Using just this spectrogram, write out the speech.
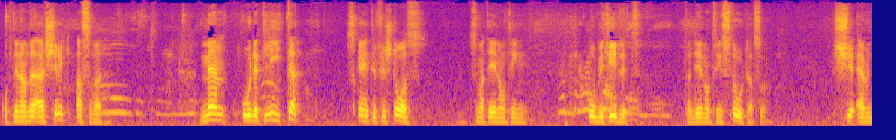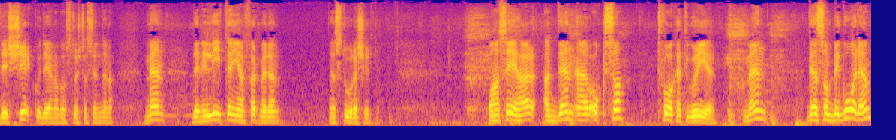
Och den andra är shirk, asghar. Men ordet litet ska inte förstås som att det är någonting obetydligt. Utan det är någonting stort alltså även det är kyrk och det är en av de största synderna men den är liten jämfört med den, den stora kyrkan Och han säger här att den är också två kategorier. Men den som begår den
